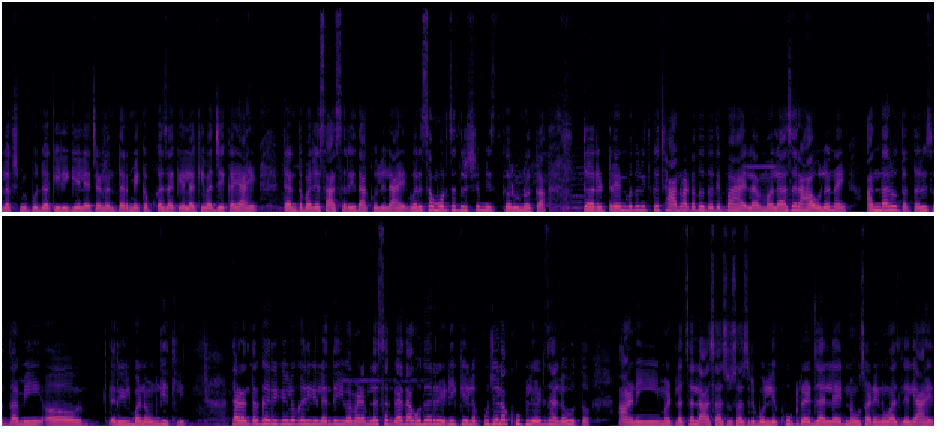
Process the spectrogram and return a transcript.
लक्ष्मीपूजा केली गेल्याच्यानंतर मेकअप कसा केला किंवा जे काही आहे त्यानंतर माझ्या सासरे दाखवलेलं आहे. बरं समोरचं दृश्य मिस करू नका. तर ट्रेनमधून इतकं छान वाटत होतं ते पाहायला. मला असं राहवलं नाही. अंधार होता तरीसुद्धा मी रील बनवून घेतली. त्यानंतर घरी गेलो घरी गेल्यानंतर इवा मॅडमला सगळ्यात अगोदर रेडी केलं. पूजेला खूप लेट झालं होतं. आणि म्हटलं चला सासू सासरे बोलले खूप लेट झालेले आहेत नऊ साडेनऊ वाजलेले आहेत.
